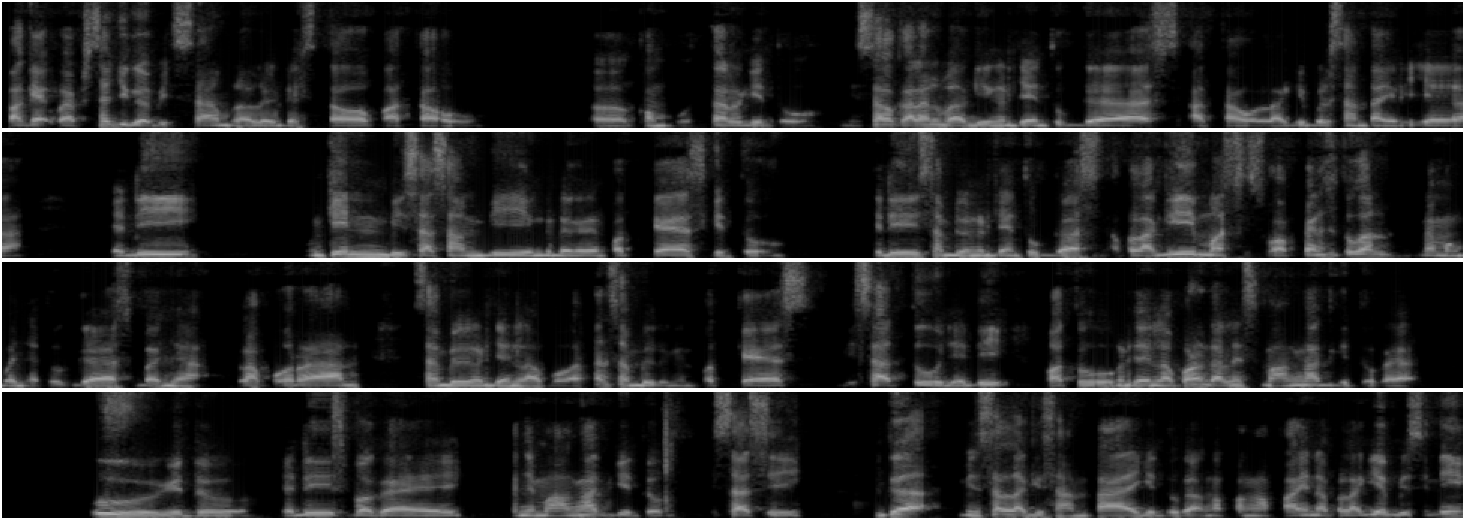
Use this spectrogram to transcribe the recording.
pakai website juga bisa melalui desktop atau uh, komputer gitu. Misal kalian lagi ngerjain tugas atau lagi bersantai ria, jadi mungkin bisa sambil mendengarkan podcast gitu. Jadi sambil ngerjain tugas, apalagi mahasiswa pens itu kan memang banyak tugas, banyak laporan, sambil ngerjain laporan, sambil dengan podcast, bisa tuh. Jadi waktu ngerjain laporan kalian semangat gitu kayak uh gitu. Jadi sebagai penyemangat gitu bisa sih. Juga misal lagi santai gitu gak ngapa-ngapain apalagi habis ini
